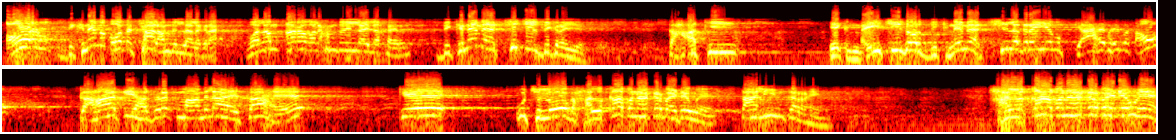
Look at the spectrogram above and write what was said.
اور دکھنے میں بہت اچھا الحمدللہ لگ رہا ہے۔ ولم ارب الحمد للہ خیر دکھنے میں اچھی چیز دکھ رہی ہے۔ کہا کہ ایک نئی چیز اور دکھنے میں اچھی لگ رہی ہے، وہ کیا ہے بھائی بتاؤ؟ کہا کہ حضرت معاملہ ایسا ہے کہ کچھ لوگ ہلکا بنا کر بیٹھے ہوئے ہیں، تعلیم کر رہے ہیں۔ ہلکا بنا کر بیٹھے ہوئے ہیں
